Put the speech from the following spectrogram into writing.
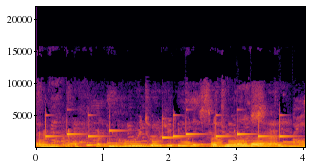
Oh, my god. Oh, I told you he wanted snuggles. How'd you know that?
